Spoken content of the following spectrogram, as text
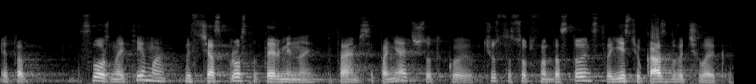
это сложная тема. Мы сейчас просто термины пытаемся понять, что такое чувство собственного достоинства есть у каждого человека.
